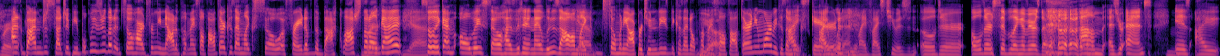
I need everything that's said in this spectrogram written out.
right. And, but I'm just such a people pleaser that it's so hard for me now to put myself out there because I'm like so afraid of the backlash that I'll get. yeah. So like I'm always so hesitant and I lose out on Yeah. like so many opportunities because I don't put Yeah. myself out there anymore because I'm like scared. I wouldn't. Yeah. My advice to you as an older older sibling of yours, no, um, as your aunt, Mm. is I,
